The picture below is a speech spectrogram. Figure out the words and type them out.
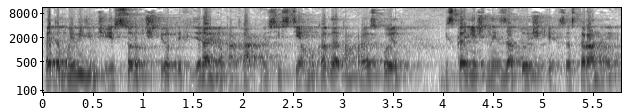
Это мы видим через 44-ю федеральную контрактную систему, когда там происходят бесконечные заточки со стороны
